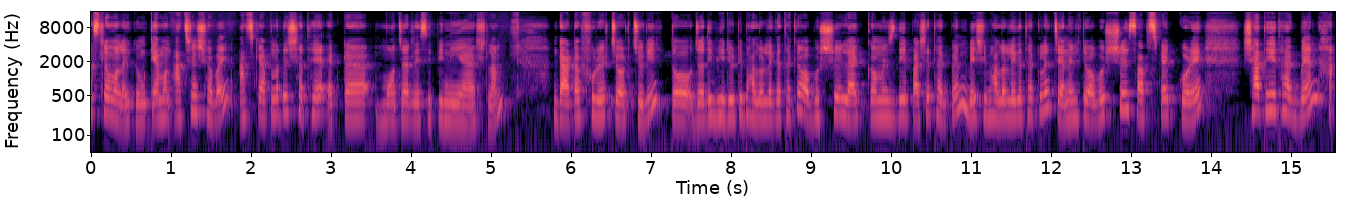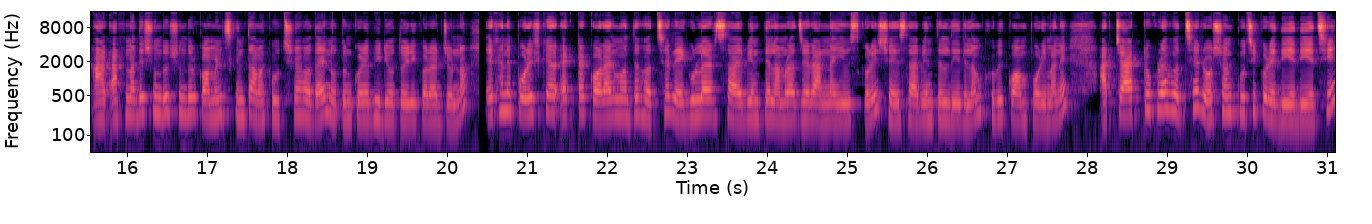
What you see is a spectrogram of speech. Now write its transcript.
আসসালামু আলাইকুম। কেমন আছেন সবাই? আজকে আপনাদের সাথে একটা মজার রেসিপি নিয়ে আসলাম। ডাটা ফুলের চচ্চড়ি। তো যদি ভিডিওটি ভালো লেগে থাকে, অবশ্যই লাইক, কমেন্টস দিয়ে পাশে থাকবেন। বেশি ভালো লেগে থাকলে চ্যানেলটি অবশ্যই সাবস্ক্রাইব করে সাথেই থাকবেন। আর আপনাদের সুন্দর সুন্দর কমেন্টস কিন্তু আমাকে উৎসাহ দেয় নতুন করে ভিডিও তৈরি করার জন্য। এখানে পরিষ্কার একটা কড়াইয়ের মধ্যে হচ্ছে রেগুলার সয়াবিন তেল আমরা যে রান্না ইউজ করি, সেই সয়াবিন তেল দিয়ে দিলাম খুবই কম পরিমাণে। আর চার টুকরা হচ্ছে রসুন কুচি করে দিয়ে দিয়েছি।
